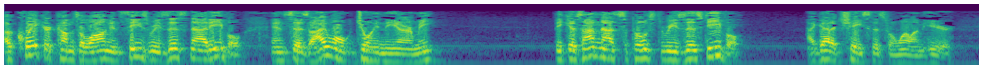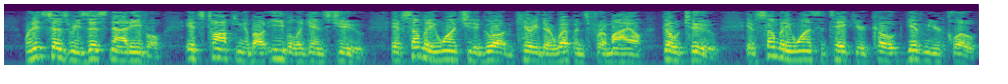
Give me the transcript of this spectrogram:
a Quaker comes along and sees resist not evil and says, I won't join the army because I'm not supposed to resist evil. I gotta chase this one while I'm here. When it says resist not evil, it's talking about evil against you. If somebody wants you to go out and carry their weapons for a mile, go too. If somebody wants to take your coat, give them your cloak.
